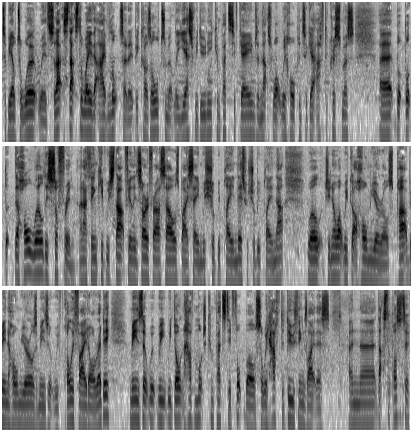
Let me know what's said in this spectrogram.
to be able to work with. So that's that's the way that I've looked at it because ultimately, yes, we do need competitive games, and that's what we're hoping to get after Christmas. Uh, but but the, the, whole world is suffering, and I think if we start feeling sorry for ourselves by saying we should be playing this, we should be playing that, well, do you know what? We've got home Euros. Part of being a home Euros means that we've qualified already, means that we, we, we don't have much competitive football, so we have to do things like this, and uh, that's the positive.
